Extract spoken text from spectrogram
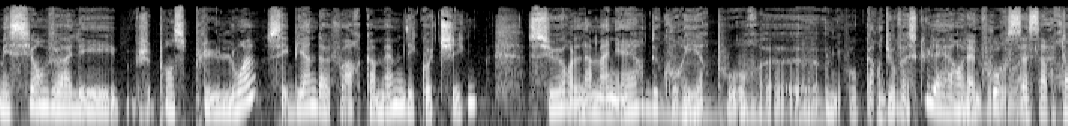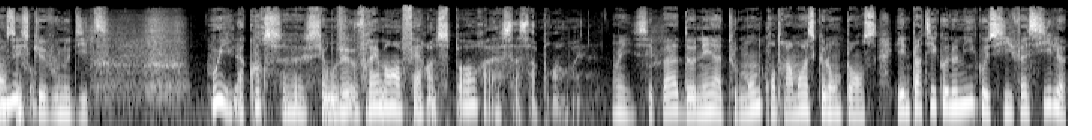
mais si on veut aller, je pense, plus loin, c'est bien d'avoir quand même des coachings sur la manière de courir mmh. pour mmh. euh, au niveau cardiovasculaire. La course, ça s'apprend, c'est ce que vous nous dites. Oui, la course, euh, si on veut vraiment faire un sport, euh, ça s'apprend. Ouais. Oui, c'est pas donné à tout le monde, contrairement à ce que l'on pense. Il y a une partie économique aussi facile.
